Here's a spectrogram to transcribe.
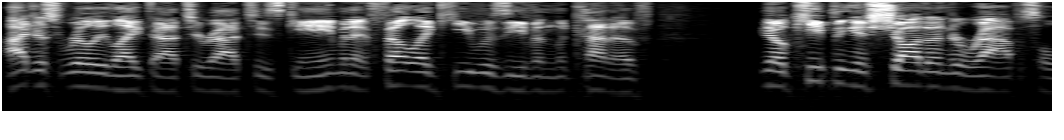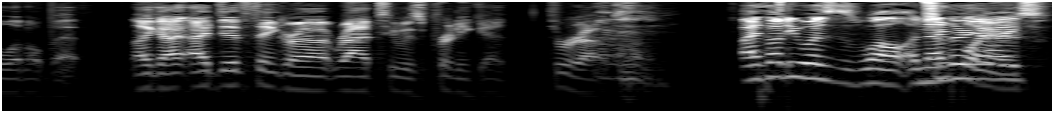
I just really liked Aatu Räty's game, and it felt like he was even kind of, you know, keeping his shot under wraps a little bit. Like I, I did think uh, Räty was pretty good throughout. I thought he was as well. Another two guy. players,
